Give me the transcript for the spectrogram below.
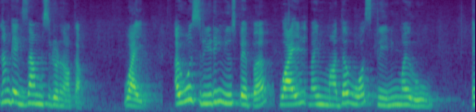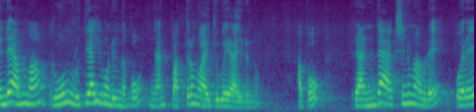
നമുക്ക് എക്സാമ്പിൾസിലൂടെ നോക്കാം. While I was reading newspaper while my mother was cleaning my room എന്റെ അമ്മ റൂം വൃത്തിയാക്കിക്കൊണ്ടിരുന്നപ്പോൾ ഞാൻ പത്രം വായിക്കുകയായിരുന്നു. അപ്പോൾ രണ്ട് ആക്ഷനും അവിടെ ഒരേ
